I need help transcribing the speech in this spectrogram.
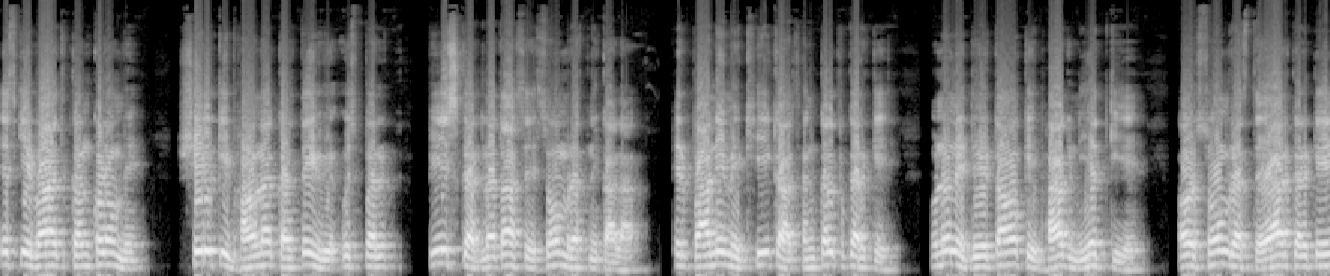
इसके बाद कंकड़ों में शिल की भावना करते हुए उस पर पीस कर लता से सोम रथ निकाला। फिर पानी में घी का संकल्प करके उन्होंने देवताओं के भाग नियत किए और सोम रस तैयार करके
